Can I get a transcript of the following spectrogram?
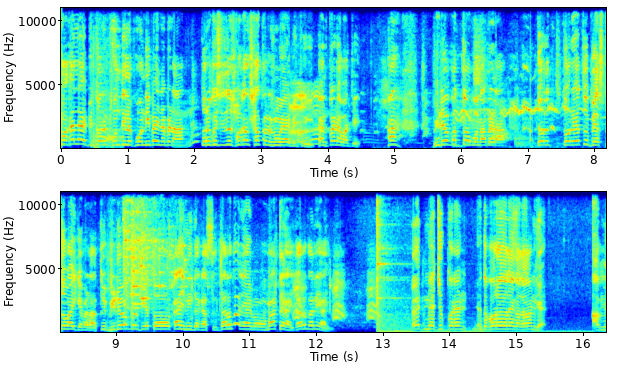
সকালে আইবি তোরে ফোন দিলে ফোন ইবাই না বেটা। তোরে কইছি যে সকাল সাতটার সময় আইবি তুই। এখন কয়টা বাজে? হ্যাঁ ভিডিও করতে হব না বেটা। তোর তোর এত ব্যস্ত বাইকে বেটা? তুই ভিডিও করবি কাহিনী তাড়াতাড়ি বাবা মাঠে আয় তাড়াতাড়ি আয়। এই মেয়ে চুপ করেন। এত বড় গেলে কথা কে আমি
